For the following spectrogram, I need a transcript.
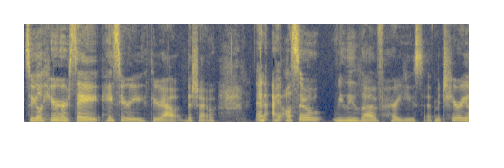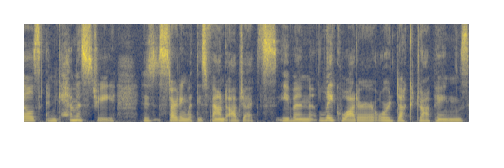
So, you'll hear her say, Hey Siri, throughout the show. And I also really love her use of materials and chemistry, starting with these found objects, even lake water or duck droppings.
